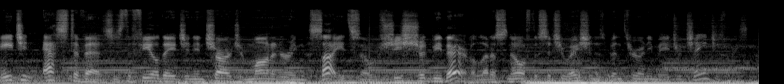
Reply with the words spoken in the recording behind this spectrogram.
Agent Estevez is the field agent in charge of monitoring the site, so she should be there to let us know if the situation has been through any major changes recently.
